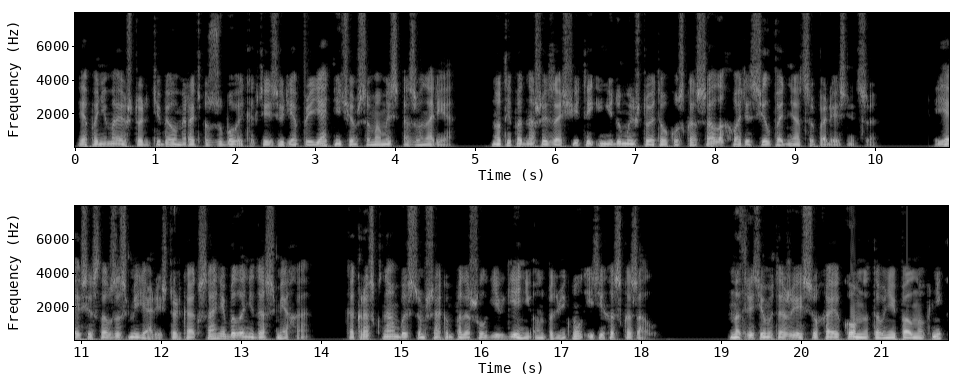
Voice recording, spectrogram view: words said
Я понимаю, что для тебя умирать от зубов и когтей зверя приятнее, чем сама мысль о звонаре. Но ты под нашей защитой и не думаешь, что этого куска сала хватит сил подняться по лестнице. Я и Всеслав засмеялись, только Оксане было не до смеха. Как раз к нам быстрым шагом подошел Евгений, он подмигнул и тихо сказал. На третьем этаже есть сухая комната, в ней полно книг,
